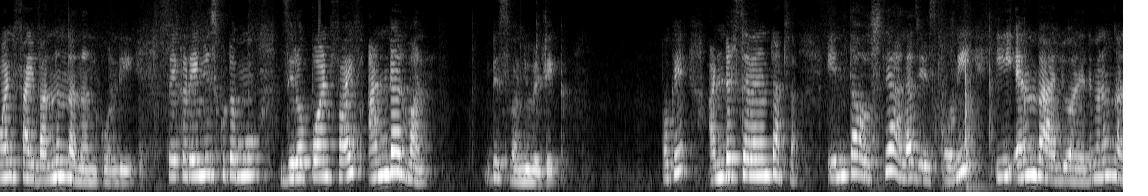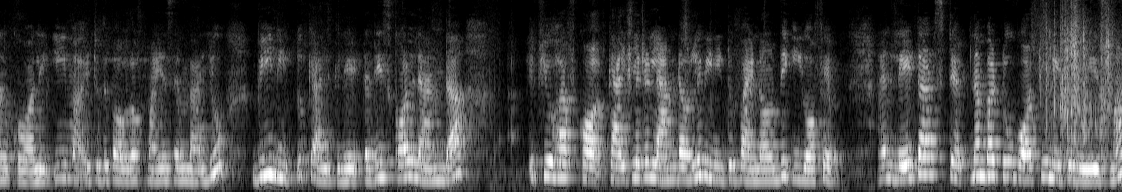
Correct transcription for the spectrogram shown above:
point five one ఉందని అనుకోండి. సో ఇక్కడ ఏం తీసుకుంటాము? Zero point five under one this one you will take ఓకే అండర్ సెవెన్ అంటే అట్లా ఎంత వస్తే అలా చేసుకొని ఈ ఎం వాల్యూ అనేది మనం కనుక్కోవాలి e to the power of minus m value we need to calculate that is called lambda if you have calculated lambda only we need to find out the e of m and later step number 2 what you need to do is ma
